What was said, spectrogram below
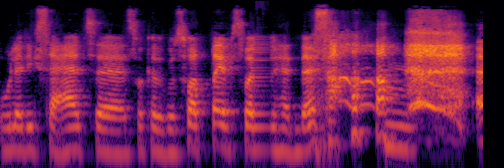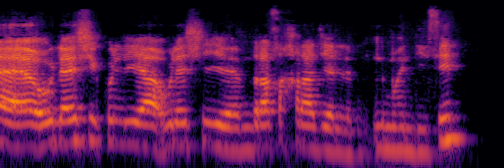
ولا ديك الساعات آه، سواء كتقول سواء الطب سواء الهندسة. آه، ولا شي كلية ولا شي مدرسة أخرى ديال المهندسين.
